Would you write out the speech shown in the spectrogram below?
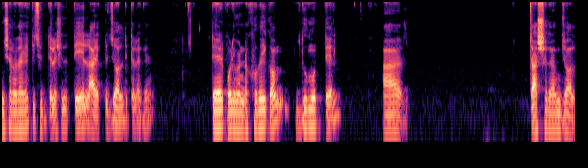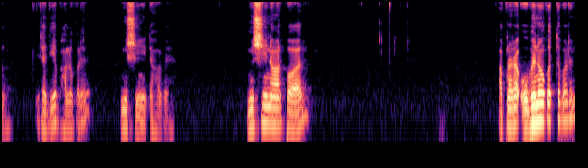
মিশানো থাকে। কিছু দিতে শুধু তেল আর একটু জল দিতে লাগে। তেলের পরিমাণটা খুবই কম, দু মুঠ তেল আর চারশো গ্রাম জল। এটা দিয়ে ভালো করে মিশিয়ে নিতে হবে। মিশিয়ে নেওয়ার পর আপনারা ওভেনেও করতে পারেন,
